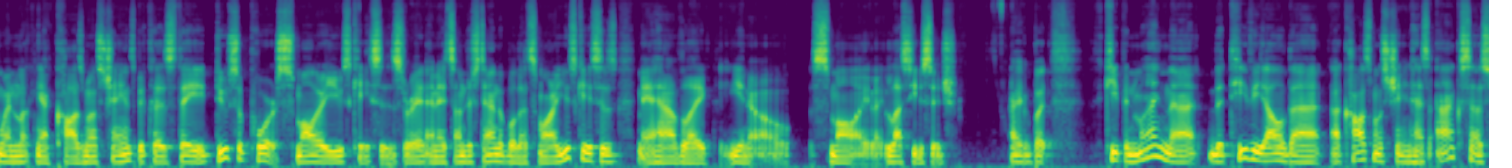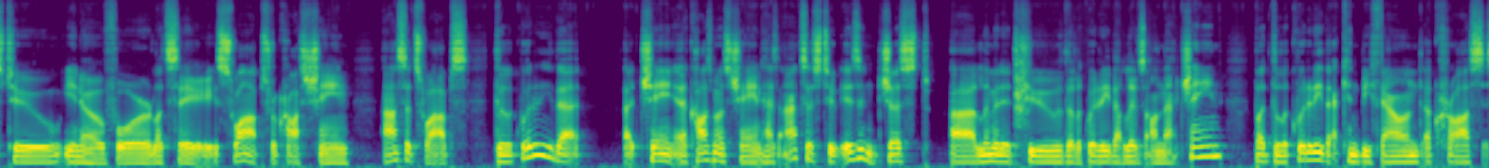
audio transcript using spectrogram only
when looking at Cosmos chains because they do support smaller use cases, right? And it's understandable that smaller use cases may have like you know small less usage, right? But keep in mind that the TVL that a Cosmos chain has access to, you know, for let's say swaps for cross-chain asset swaps, the liquidity that a chain, a Cosmos chain has access to isn't just uh, limited to the liquidity that lives on that chain, but the liquidity that can be found across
